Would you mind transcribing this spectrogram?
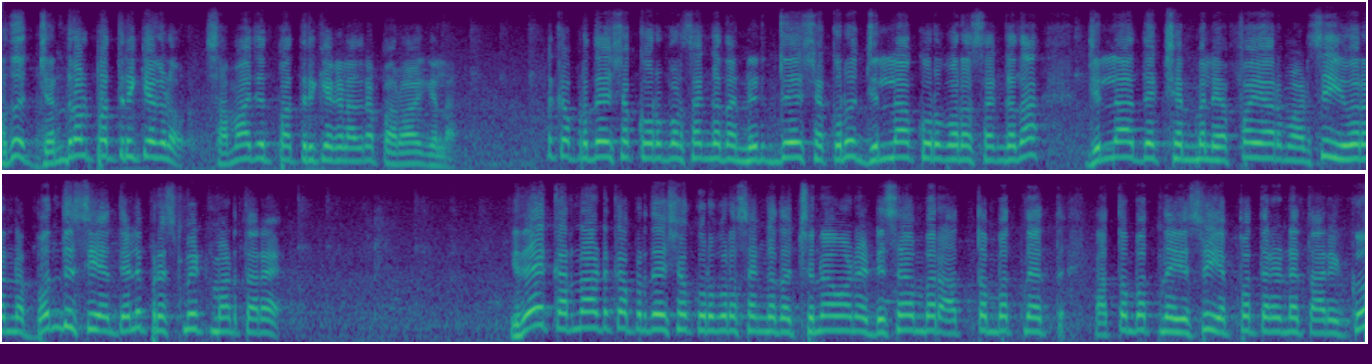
ಅದು ಜನರಲ್ ಪತ್ರಿಕೆಗಳು, ಸಮಾಜದ ಪತ್ರಿಕೆಗಳಾದರೆ ಪರವಾಗಿಲ್ಲ. ಕರ್ನಾಟಕ ಪ್ರದೇಶ ಕುರುಬರ ಸಂಘದ ನಿರ್ದೇಶಕರು ಜಿಲ್ಲಾ ಕುರುಬರ ಸಂಘದ ಜಿಲ್ಲಾಧ್ಯಕ್ಷನ ಮೇಲೆ ಎಫ್ ಐ ಆರ್ ಮಾಡಿಸಿ ಇವರನ್ನು ಬಂಧಿಸಿ ಅಂತೇಳಿ ಪ್ರೆಸ್ ಮೀಟ್ ಮಾಡ್ತಾರೆ. ಇದೇ ಕರ್ನಾಟಕ ಪ್ರದೇಶ ಕುರುಬರ ಸಂಘದ ಚುನಾವಣೆ ಡಿಸೆಂಬರ್ ಹತ್ತೊಂಬತ್ತನೇ ಹತ್ತೊಂಬತ್ತನೇ ಇಸ್ವಿ ಎಪ್ಪತ್ತೆರಡನೇ ತಾರೀಕು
